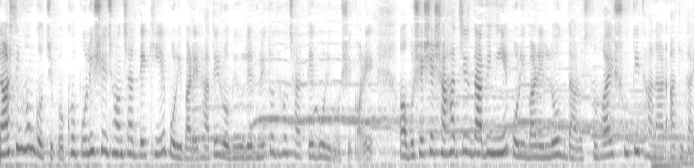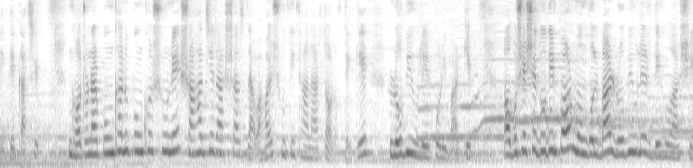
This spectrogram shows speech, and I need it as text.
নার্সিং হোম কর্তৃপক্ষ পুলিশি ঝঞ্ঝাট দেখিয়ে পরিবারের হাতে রবিউলের মৃতদেহ ছাড়তে গড়িমসি করে। অবশেষে সাহায্যের দাবি নিয়ে পরিবারের লোক দ্বারস্থ হয় সুতি থানার আধিকারিকদের কাছে। ঘটনার পুঙ্খানুপুঙ্খ শুনে সাহায্যের আশ্বাস দেওয়া হয় সুতি থানার তরফ থেকে রবিউলের পরিবারকে। অবশেষে দুদিন পর মঙ্গলবার রবিউলের দেহ আসে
